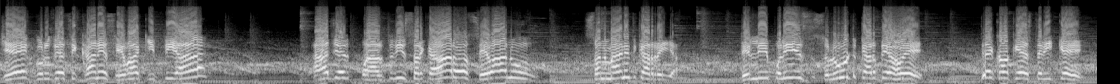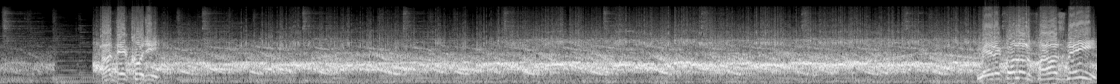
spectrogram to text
ਜੇ ਗੁਰੂ ਦੇ ਸਿੱਖਾਂ ਨੇ ਸੇਵਾ ਕੀਤੀ ਆ ਅੱਜ ਭਾਰਤ ਦੀ ਸਰਕਾਰ ਉਹ ਸੇਵਾ ਨੂੰ ਸਨਮਾਨਿਤ ਕਰ ਰਹੀ ਆ। ਦਿੱਲੀ ਪੁਲਿਸ ਸਲੂਟ ਕਰਦੇ ਹੋਏ ਦੇਖੋ ਕਿਸ ਤਰੀਕੇ। ਆ ਦੇਖੋ ਜੀ। ਮੇਰੇ ਕੋਲ ਅਲਫਾਜ਼ ਨਹੀਂ।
